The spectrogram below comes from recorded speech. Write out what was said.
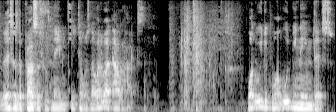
this is the process of naming ketones. Now, what about aldehydes? What would what would we name this?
